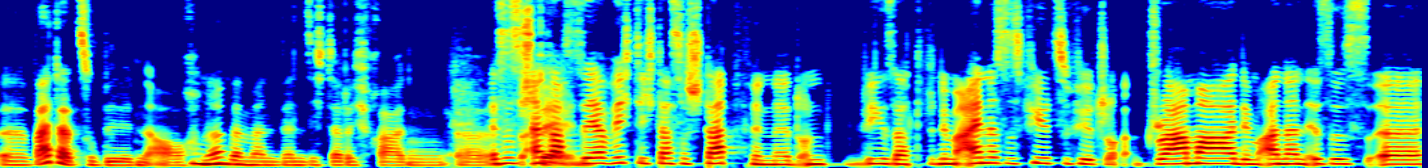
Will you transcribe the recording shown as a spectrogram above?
äh, weiterzubilden auch, ne? mhm. ne? wenn man, wenn sich dadurch Fragen. Äh, es ist stellen. einfach sehr wichtig, dass es stattfindet. Und wie gesagt, dem einen ist es viel zu viel Drama, dem anderen ist es äh,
